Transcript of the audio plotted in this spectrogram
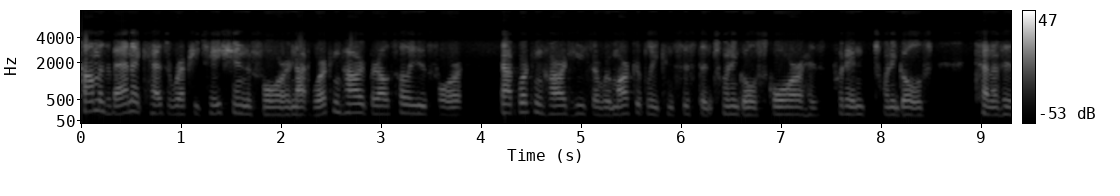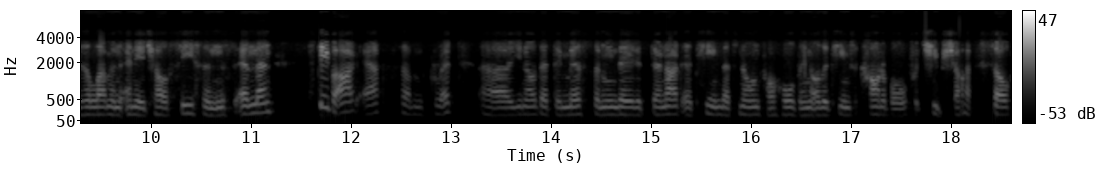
Thomas Vanek has a reputation for not working hard, but I'll tell you for not working hard, he's a remarkably consistent 20 goal scorer, has put in 20 goals 10 of his 11 NHL seasons. And then Steve Ott adds some grit, uh, you know, that they miss. I mean, they, they're not a team that's known for holding other teams accountable for cheap shots. So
